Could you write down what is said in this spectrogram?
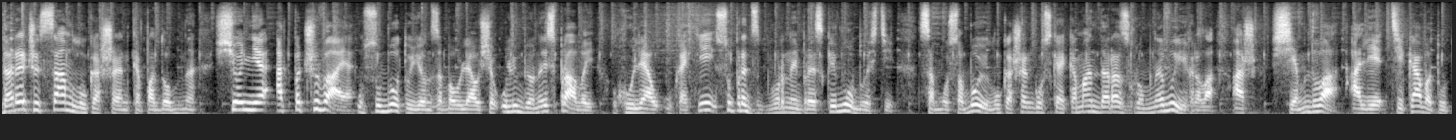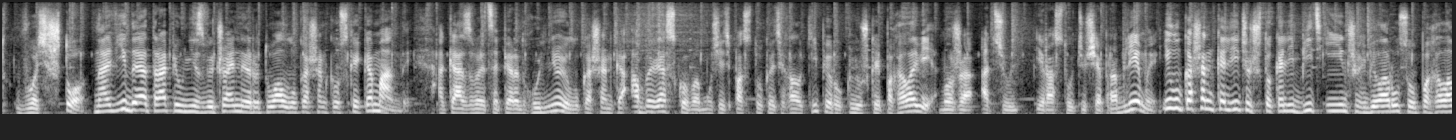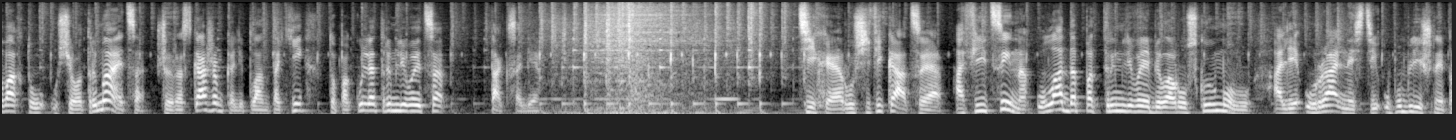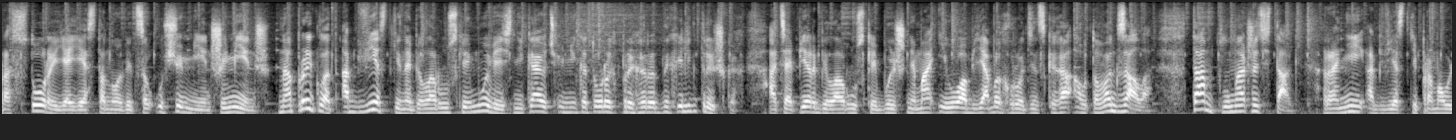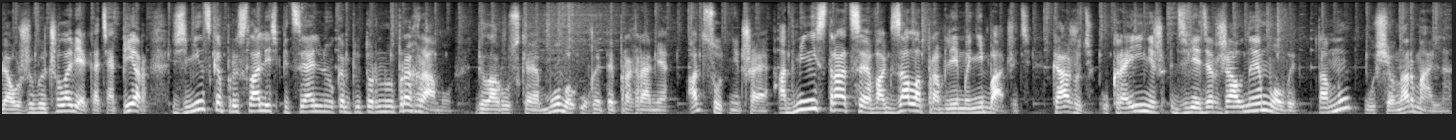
Дарэчы, сам Лукашенко падобна сёння адпачывае. У суботу ён забаўляўся улюбёнай справай, гуляў у какей супраць зборнай брэскай вобласці. Само сабой лукашэнкаўская каманда разгромна выйграла аж 7-2. Але цікава тут вось што. На відэа трапіў незвычайны рытуал лукашэнкаўскай каманды. Аказваецца, перад гульнёй Лукашенко абавязкова мусіць пастукаць галкіперу клюшкай па галаве. Можа, адсюль і растуць усе праблемы. І Лукашенко лічыць, што калі біць і іншых беларусаў па галавах, то ўсё атрымаецца. Шчыра скажам, калі план такі, то пакуль атрымліваецца так сабе ціхая русіфікацыя. Афіцыйна улада падтрымлівае беларускую мову, але ў рэальнасці у публічнай прасторы яе становіцца ўсё менш і менш. Напрыклад, абвесткі на беларускай мове знікаюць у некаторых прыгарадных электрычках, а цяпер беларускай больш няма і ў аб'явах гродзенскага аўтавакзала. Там тлумачыць так. Раней абвесткі прамаўляў жывы чалавек, а цяпер з мінска прыслалі спецыяльную камп'ютарную праграму. Беларуская мова ў гэтай праграме адсутнічае. Адміністрацыя вакзала вакзала праблемы не бачыць. Кажуць, у краіне ж дзве дзяржаўныя мовы, таму ўсё нармальна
